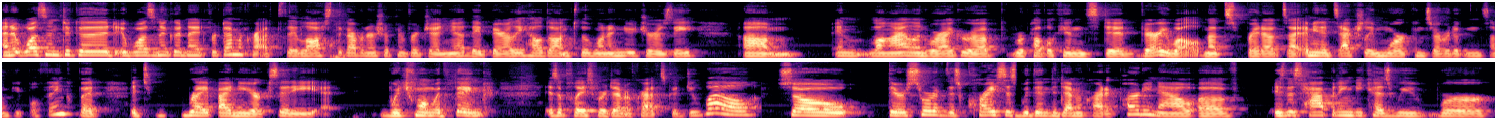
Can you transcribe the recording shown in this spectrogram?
and it wasn't a good it wasn't a good night for Democrats. They lost the governorship in Virginia. They barely held on to the one in New Jersey. Um, in Long Island, where I grew up, Republicans did very well, and that's right outside. I mean, it's actually more conservative than some people think, but it's right by New York City, which one would think is a place where Democrats could do well. So there's sort of this crisis within the Democratic Party now of is this happening because we were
